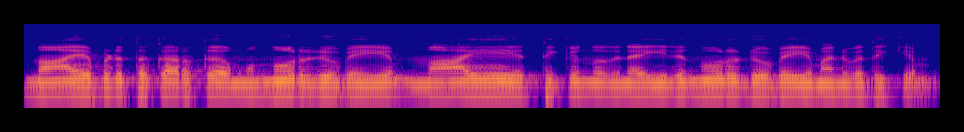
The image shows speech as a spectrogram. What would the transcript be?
നായപിടുത്തക്കാർക്ക് മുന്നൂറ് രൂപയും നായയെ എത്തിക്കുന്നതിന് ഇരുന്നൂറ് രൂപയും അനുവദിക്കും.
